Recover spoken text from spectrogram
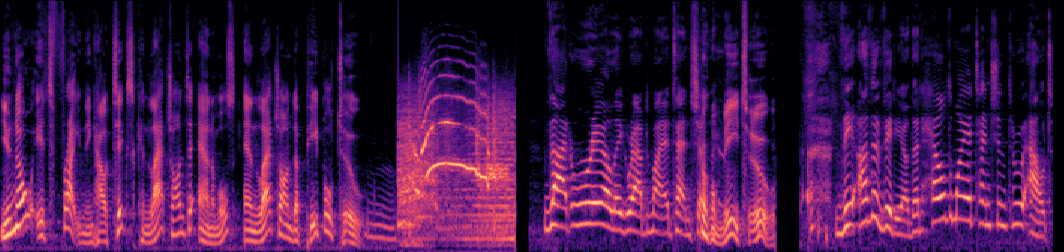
You know, it's frightening how ticks can latch onto animals and latch onto people too. Hmm. That really grabbed my attention. Oh, me too. The other video that held my attention throughout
